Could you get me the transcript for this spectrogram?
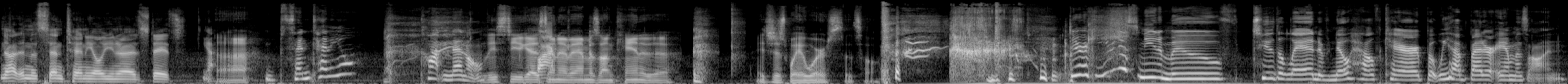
not in the Centennial United States. Ah, Centennial, Continental. at least you guys don't have Amazon Canada. It's just way worse. That's all. Derek, you just need to move to the land of no health care, but we have better Amazon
